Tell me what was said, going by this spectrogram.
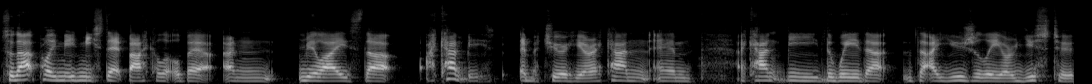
So that probably made me step back a little bit and realise that I can't be immature here. I can um, I can't be the way that that I usually or used to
